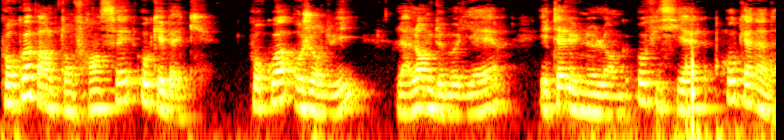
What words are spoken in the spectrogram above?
Pourquoi parle-t-on français au Québec? Pourquoi aujourd'hui la langue de Molière est-elle une langue officielle au Canada?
